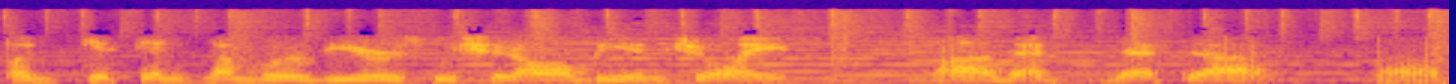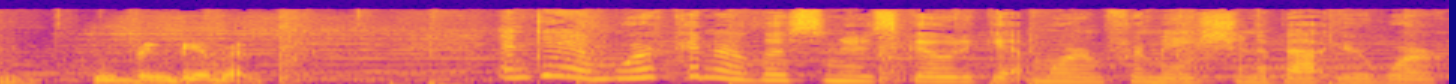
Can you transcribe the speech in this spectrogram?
but get the number of years we should all be enjoying uh, that that uh, um, we've been given. And Dan, where can our listeners go to get more information about your work?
